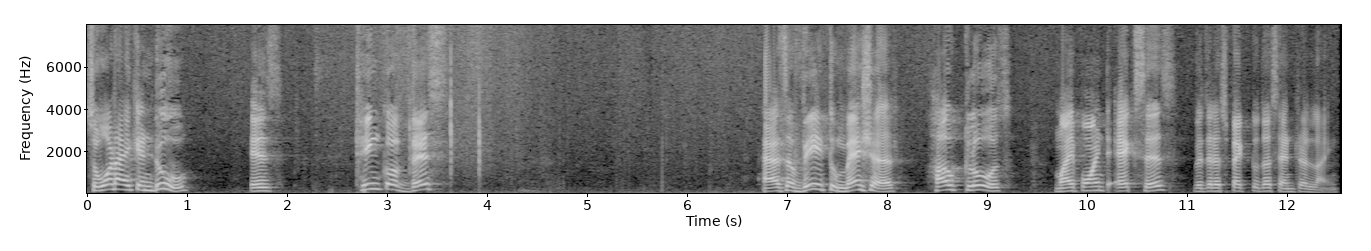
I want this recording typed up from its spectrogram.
So, what I can do is think of this as a way to measure how close my point x is with respect to the central line.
